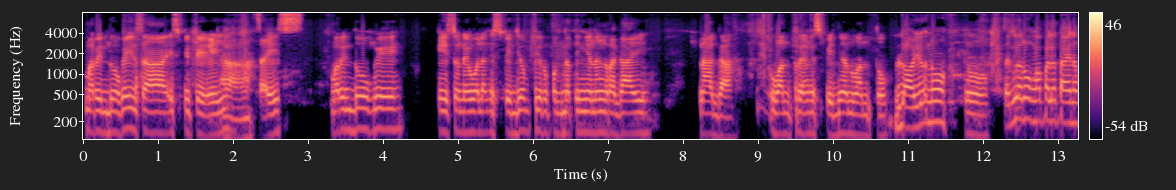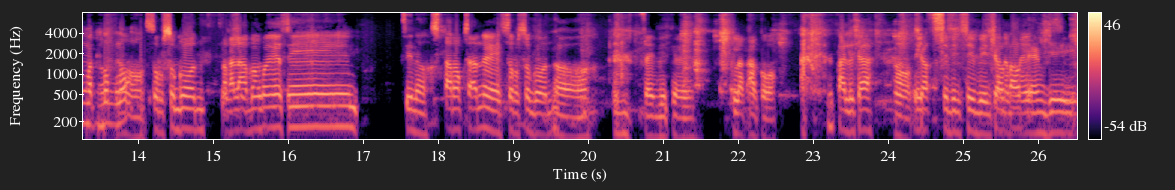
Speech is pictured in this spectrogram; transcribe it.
Marinduque, yung sa SPPA, Ah. sa IS. Marinduque, Quezon ay walang speed yun, pero pagdating niya ng Ragay, Naga, 1-3 ang speed niyan, 1-2. Layo, no? So, Naglaro nga pala tayo ng matnog, no? no, Sursugod. Nakalaban ko niya si Sino? Starok sa ano eh, Sursugod. Oo. Sabi ko eh, clock ako. Talo siya. Oh, 877. Shout out MJ.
